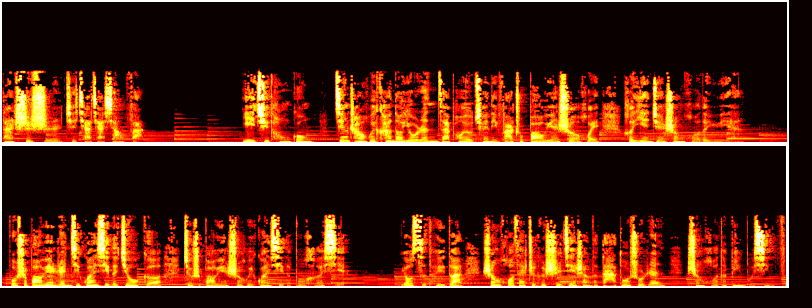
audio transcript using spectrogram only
但事实却恰恰相反。异曲同工，经常会看到有人在朋友圈里发出抱怨社会和厌倦生活的语言。不是抱怨人际关系的纠葛，就是抱怨社会关系的不和谐。由此推断，生活在这个世界上的大多数人生活的并不幸福。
